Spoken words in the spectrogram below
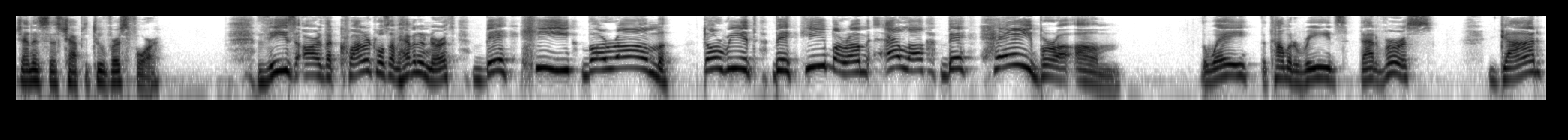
Genesis chapter 2 verse 4, these are the chronicles of heaven and earth, behi baram. Don't read it behi baram, ella behe. The way the Talmud reads that verse, God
